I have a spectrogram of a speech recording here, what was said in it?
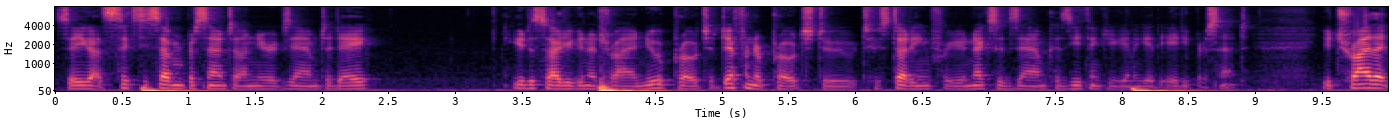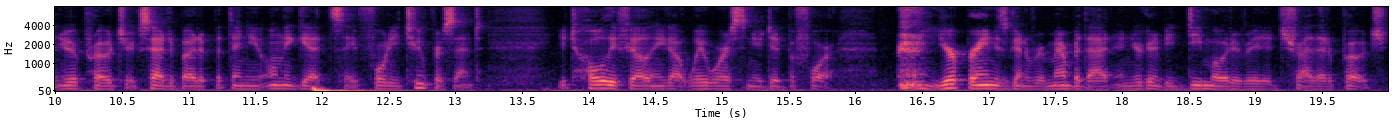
So you got 67% on your exam today you decide you're going to try a new approach, a different approach to, to studying for your next exam because you think you're going to get 80%. You try that new approach, you're excited about it, but then you only get, say, 42%. You totally fail and you got way worse than you did before. your brain is going to remember that and you're going to be demotivated to try that approach.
